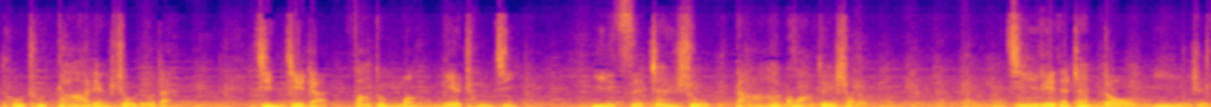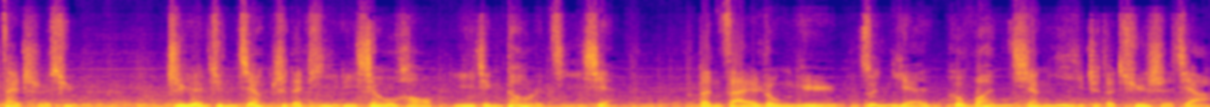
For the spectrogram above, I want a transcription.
投出大量手榴弹，紧接着发动猛烈冲击。以此战术打垮对手，激烈的战斗一直在持续，志愿军将士的体力消耗已经到了极限，但在荣誉、尊严和顽强意志的驱使下，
